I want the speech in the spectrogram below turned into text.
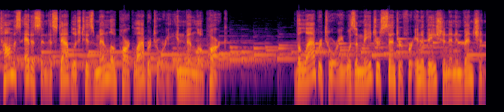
Thomas Edison established his Menlo Park Laboratory in Menlo Park. The laboratory was a major center for innovation and invention,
